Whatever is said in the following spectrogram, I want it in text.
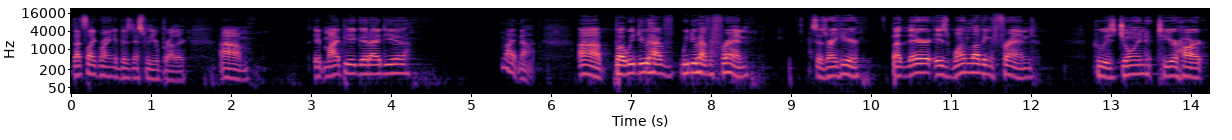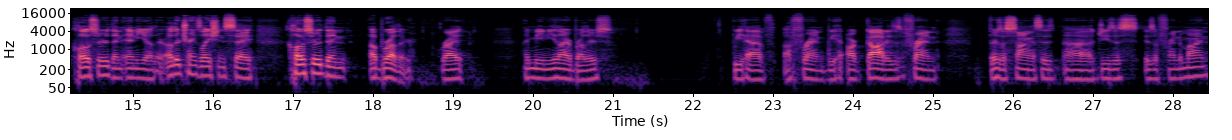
that's like running a business with your brother. Um, it might be a good idea, might not. Uh, but we do have we do have a friend. It says right here. But there is one loving friend who is joined to your heart closer than any other. Other translations say closer than a brother, right? Like me and Eli are brothers. We have a friend. We ha- our God is a friend. There's a song that says uh, Jesus is a friend of mine.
